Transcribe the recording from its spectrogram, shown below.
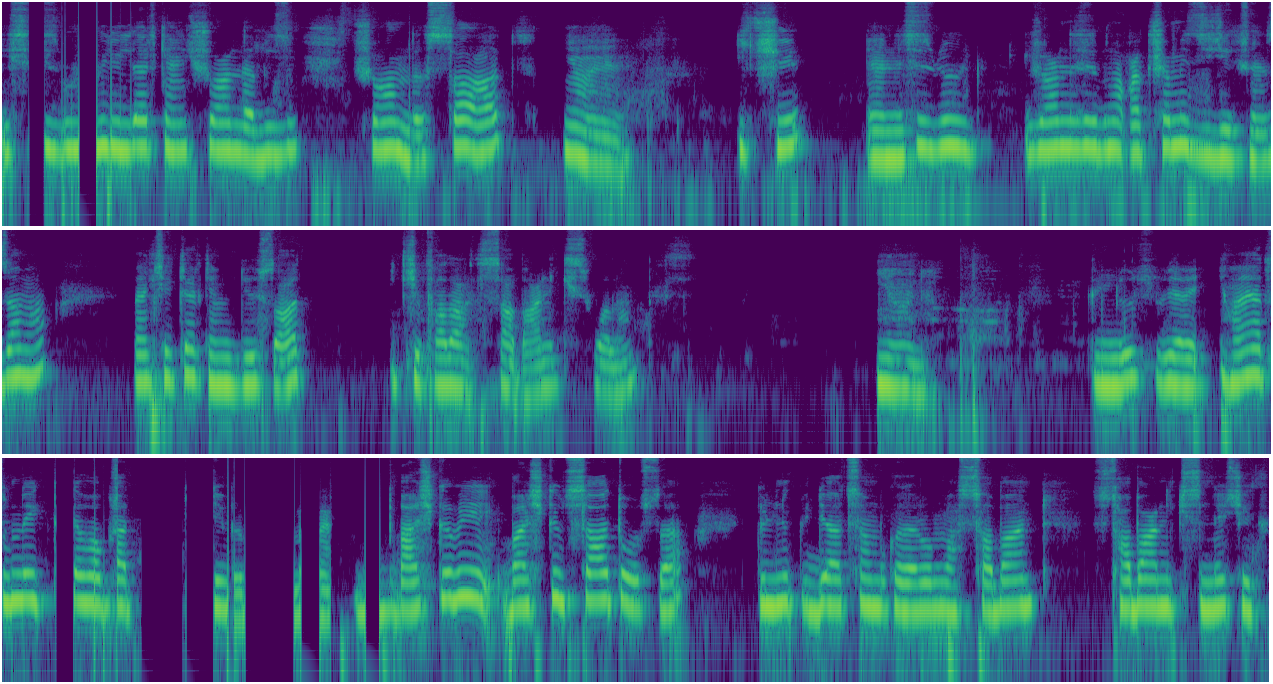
siz bu videoyu izlerken şu anda bizim şu anda saat yani 2 yani siz bu şu anda siz bunu akşam izleyeceksiniz ama ben çekerken video saat 2 falan sabahın 2'si falan. Yani gündüz ve hayatımda ilk defa bu saat başka bir başka bir saat olsa günlük video atsam bu kadar olmaz. Sabahın sabahın ikisinde çekiyorum.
